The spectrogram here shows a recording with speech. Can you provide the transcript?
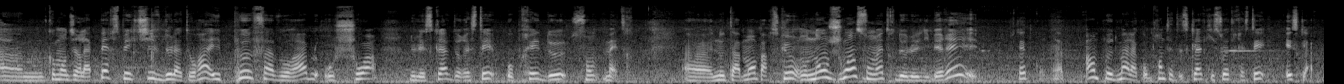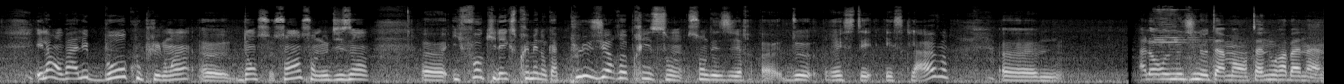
euh, comment dire, la perspective de la Torah est peu favorable au choix de l'esclave de rester auprès de son maître. Euh, notamment parce qu'on enjoint son maître de le libérer, et peut-être qu'on a un peu de mal à comprendre cet esclave qui souhaite rester esclave. Et là, on va aller beaucoup plus loin euh, dans ce sens en nous disant il faut qu'il ait exprimé donc à plusieurs reprises son, désir de rester esclave. alors on nous dit notamment Tanoura Banan,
